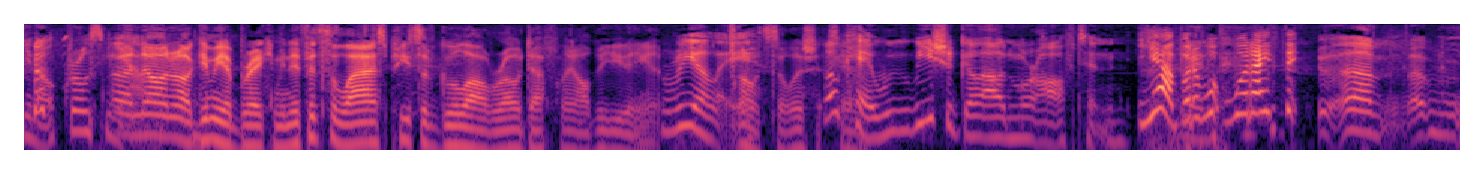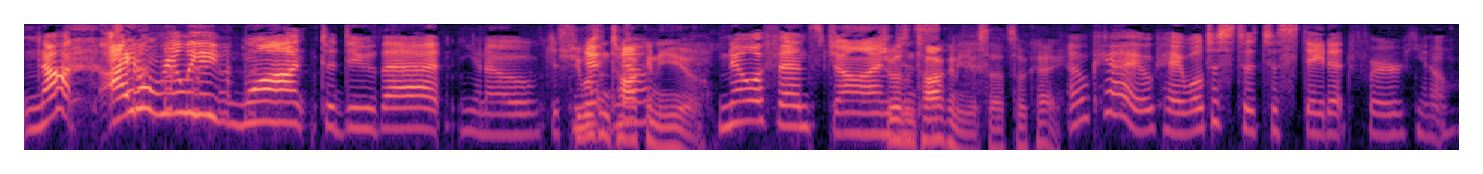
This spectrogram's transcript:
you know gross me uh, out. No, no, give me a break. I mean, if it's the last piece of gulao rou, definitely I'll be eating it. Really? Oh, it's delicious. Okay, yeah. we, we should go out more often. Yeah, but what, what I think, um, not. I don't really want to do that. You know, just she wasn't no, talking to you. No offense, John. She wasn't just, talking to you, so that's okay. Okay, okay. Well, just to, to state it for you know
